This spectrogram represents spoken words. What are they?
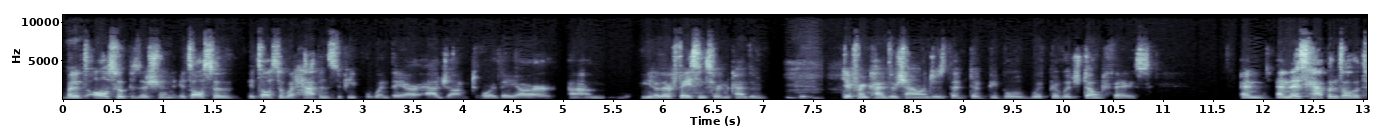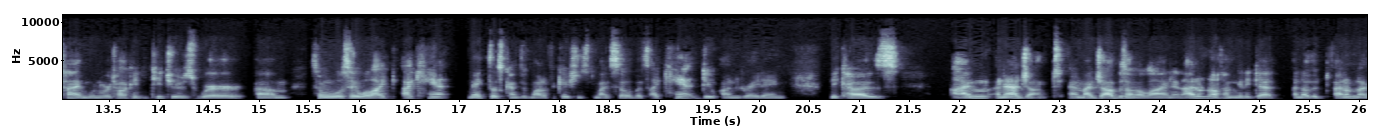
but it's also a position it's also it's also what happens to people when they are adjunct or they are um, you know they're facing certain kinds of different kinds of challenges that, that people with privilege don't face. And and this happens all the time when we're talking to teachers where um, someone will say well I, I can't make those kinds of modifications to my syllabus. I can't do ungrading because i'm an adjunct and my job is on the line and i don't know if i'm going to get another i don't know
